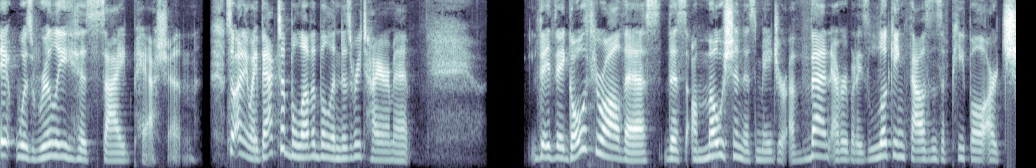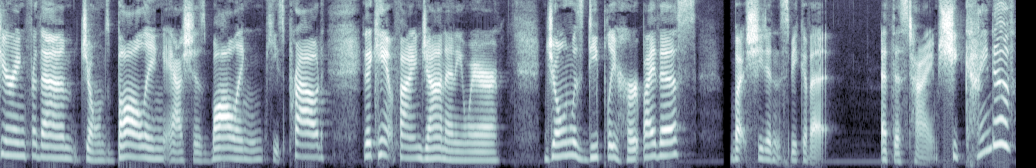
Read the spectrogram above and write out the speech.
It was really his side passion. So anyway, back to beloved Belinda's retirement they they go through all this this emotion this major event. Everybody's looking. Thousands of people are cheering for them. Joan's bawling. Ash is bawling. He's proud. They can't find john anywhere. Joan was deeply hurt by this but she didn't speak of it at this time. She kind of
